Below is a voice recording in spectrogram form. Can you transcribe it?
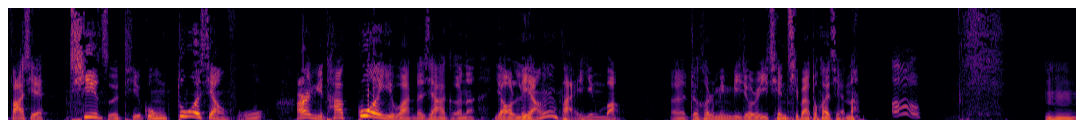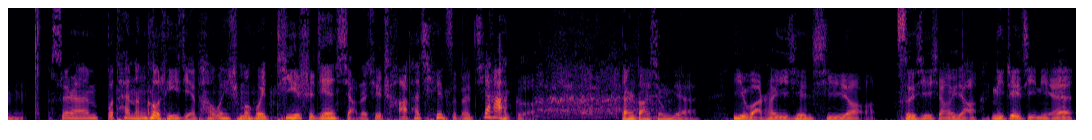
发现妻子提供多项服务，而与他过一晚的价格呢，要两百英镑，呃，折合人民币就是一千七百多块钱呢。哦，嗯，虽然不太能够理解他为什么会第一时间想着去查他妻子的价格，但是大兄弟，一晚上一千七呀，仔细想想，你这几年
